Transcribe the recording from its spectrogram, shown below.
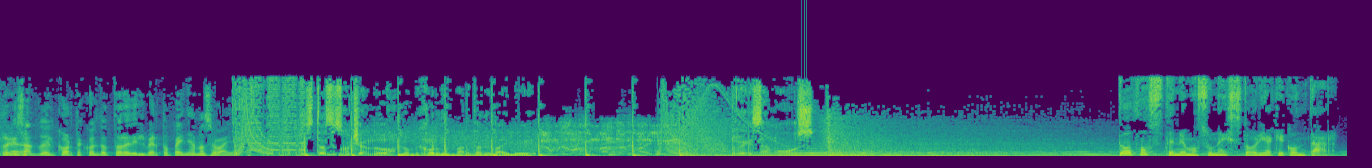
Regresando del corte con el doctor Edilberto Peña, no se vayan. Estás escuchando lo mejor de Marta de Baile. Regresamos. Todos tenemos una historia que contar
